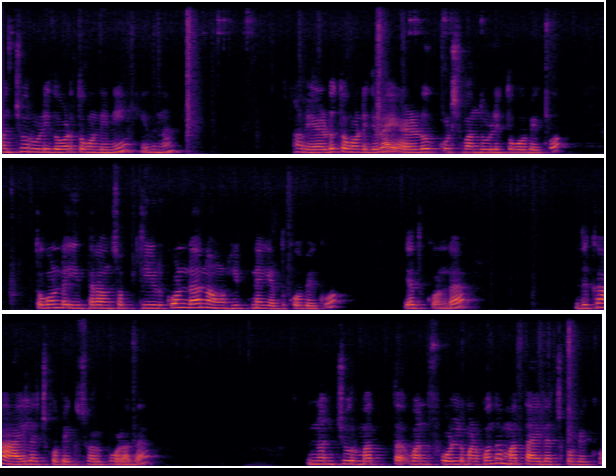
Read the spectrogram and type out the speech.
ಒಂಚೂರು ಉಳಿ ದೊಡ್ಡ ತೊಗೊಂಡಿನಿ ಇದನ್ನ. ಅವು ಎರಡು ತೊಗೊಂಡಿದ್ದೀವಲ್ಲ ಎರಡು ಕುಡ್ಸಿ ಬಂದು ಉಳಿ ತೊಗೋಬೇಕು. ತೊಗೊಂಡು ಈ ಥರ ಒಂದು ಸ್ವಲ್ಪ ತೀಡ್ಕೊಂಡು ನಾವು ಹಿಟ್ಟಿನಾಗ ಎದ್ಕೋಬೇಕು. ಎದ್ಕೊಂಡ ಇದಕ್ಕೆ ಆಯಿಲ್ ಹಚ್ಕೋಬೇಕು ಸ್ವಲ್ಪ ಒಳಗೆ. ಇನ್ನೊಂಚೂರು ಮತ್ತೆ ಒಂದು ಫೋಲ್ಡ್ ಮಾಡ್ಕೊಂಡು ಮತ್ತೆ ಆಯಿಲ್ ಹಚ್ಕೋಬೇಕು.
